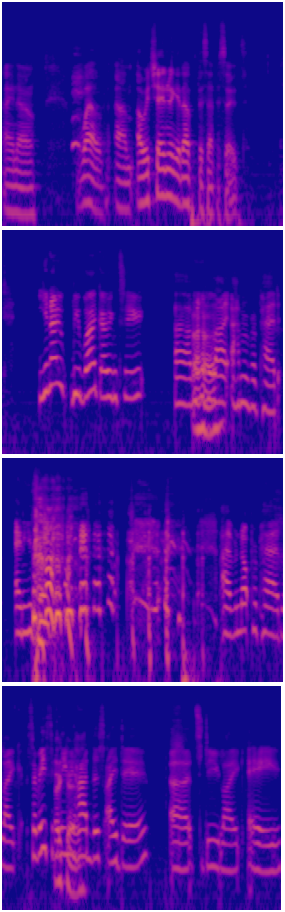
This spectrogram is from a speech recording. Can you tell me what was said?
I know. Well, um, are we changing it up this episode? you know, we were going to. Uh, I'm not Uh-huh. gonna lie, I haven't prepared anything. I have not prepared. Like, so basically, we had this idea uh, to do like a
